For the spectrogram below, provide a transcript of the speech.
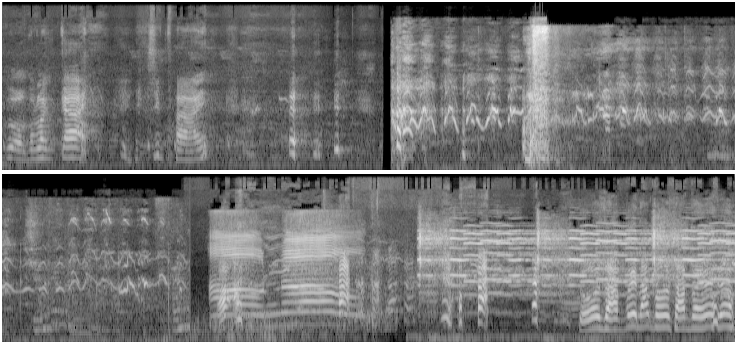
กูออกกำลังกาย ชิบหายโทรศัพท์ไม่รับโทรศัพท์เลยเร็ว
